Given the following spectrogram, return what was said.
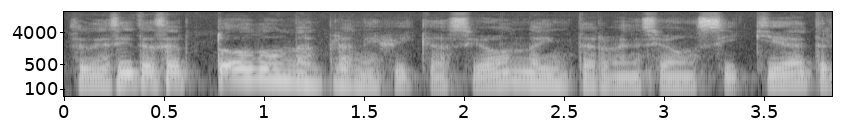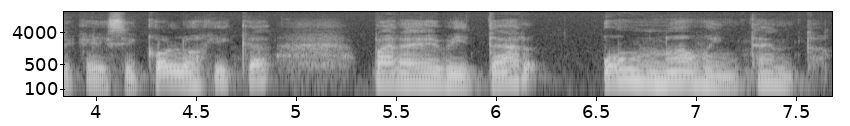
Se necesita hacer toda una planificación de intervención psiquiátrica y psicológica para evitar un nuevo intento.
